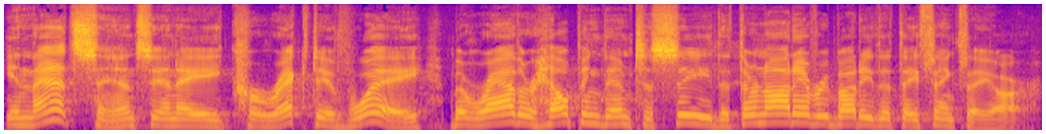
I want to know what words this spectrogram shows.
in that sense, in a corrective way, but rather helping them to see that they're not everybody that they think they are.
